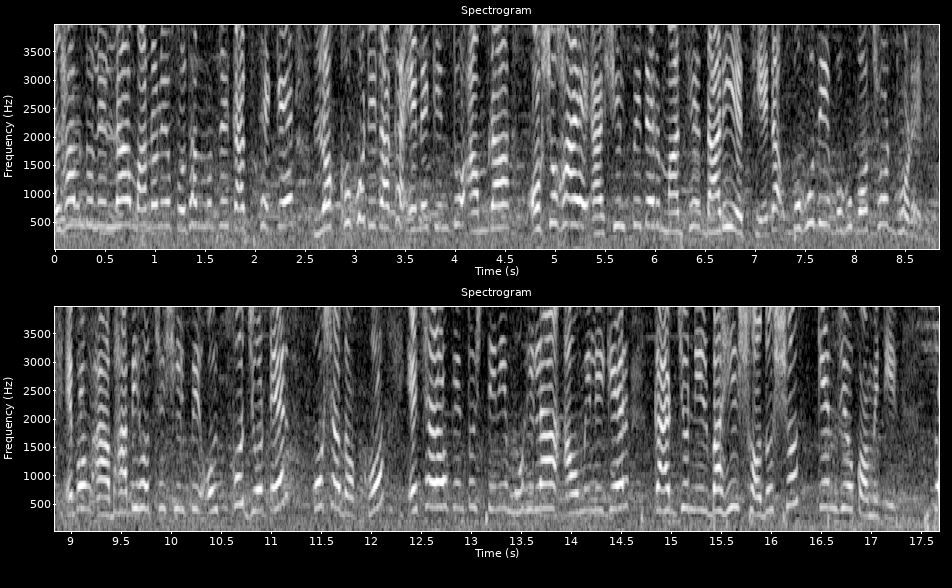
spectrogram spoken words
আলহামদুলিল্লাহ মাননীয় প্রধানমন্ত্রীর কাছ থেকে লক্ষ কোটি টাকা এনে কিন্তু আমরা অসহায় শিল্পীদের মাঝে দাঁড়িয়েছি। এটা বহুদিন, বহু বছর ধরে। এবং ভাবি হচ্ছে শিল্পী ঐক্য জোটের কোষাধ্যক্ষ। এছাড়াও কিন্তু তিনি মহিলা আওয়ামী লীগের কার্যনির্বাহী সদস্য কেন্দ্রীয় কমিটির। সো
